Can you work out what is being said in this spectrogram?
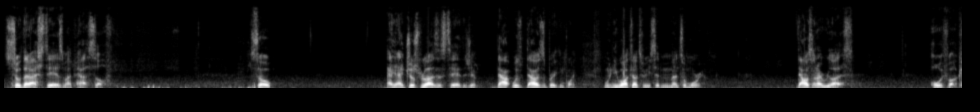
so that I stay as my past self. So, and I just realized this today at the gym. That was that was the breaking point. When he walked up to me, he said, "Memento mori." That was when I realized, holy fuck,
